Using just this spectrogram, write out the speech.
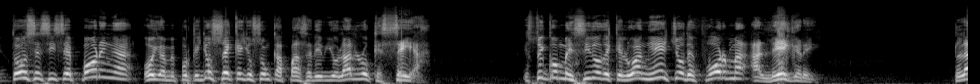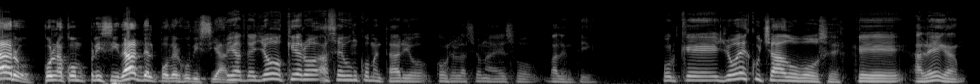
Entonces, si se ponen a, óigame, porque yo sé que ellos son capaces de violar lo que sea. Estoy convencido de que lo han hecho de forma alegre. Claro, con la complicidad del Poder Judicial. Fíjate, yo quiero hacer un comentario con relación a eso, Valentín. Porque yo he escuchado voces que alegan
